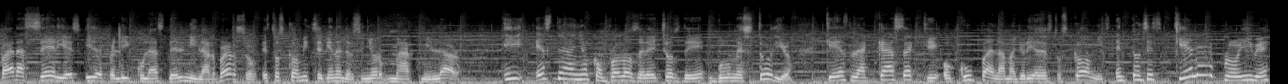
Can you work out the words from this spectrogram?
para series y de películas del Millarverso. Estos cómics se vienen del señor Mark Millar. Y este año compró los derechos de Boom Studio, que es la casa que ocupa la mayoría de estos cómics. Entonces, ¿qué le prohíbe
